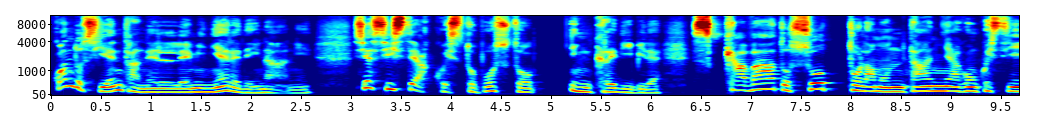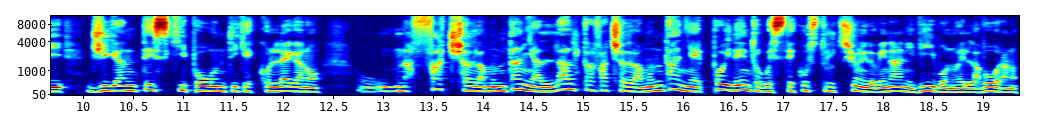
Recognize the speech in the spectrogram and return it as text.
Quando si entra nelle miniere dei nani, si assiste a questo posto incredibile, scavato sotto la montagna con questi giganteschi ponti che collegano una faccia della montagna all'altra faccia della montagna e poi dentro queste costruzioni dove i nani vivono e lavorano.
